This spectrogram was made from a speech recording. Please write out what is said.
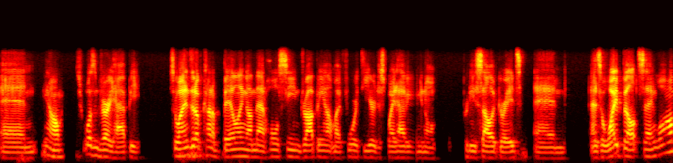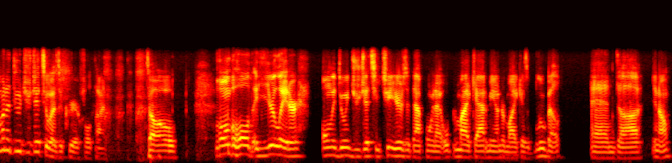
and you know, just wasn't very happy. So I ended up kind of bailing on that whole scene, dropping out my fourth year despite having, you know, pretty solid grades. And as a white belt saying, well, I'm going to do jujitsu as a career full time. So lo and behold, a year later, only doing jujitsu two years at that point, I opened my academy under Mike as a blue belt. And, uh, you know,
